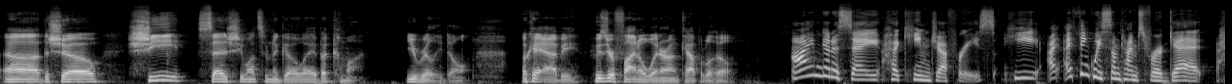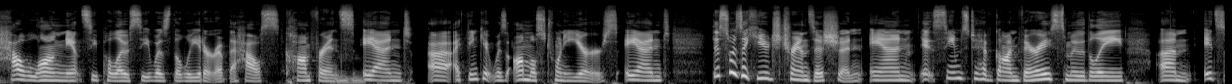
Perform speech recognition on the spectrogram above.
uh, the show. She says she wants him to go away, but come on, you really don't. Okay, Abby, who's your final winner on Capitol Hill? I'm going to say Hakeem Jeffries. He, I, I, think we sometimes forget how long Nancy Pelosi was the leader of the House conference. Mm-hmm. And uh, I think it was almost 20 years. And this was a huge transition, and it seems to have gone very smoothly. Um, it's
